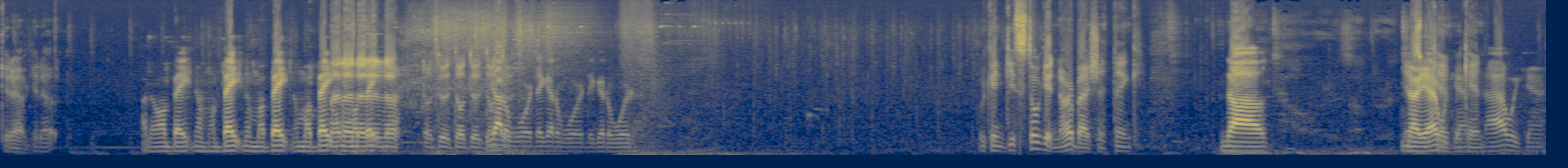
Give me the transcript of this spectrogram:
Get out. Get out. I know I'm baiting him. I'm baiting him. I'm baiting him. I'm baiting No, him. no, I'm no, no, baiting no. him. Don't do it. Don't do it. They Don't got do a it. ward. They got a ward. They got a ward. We can get, still get Narbash, I think. Nah. Yes, no, we yeah, can, we we can. can. Nah, we can.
